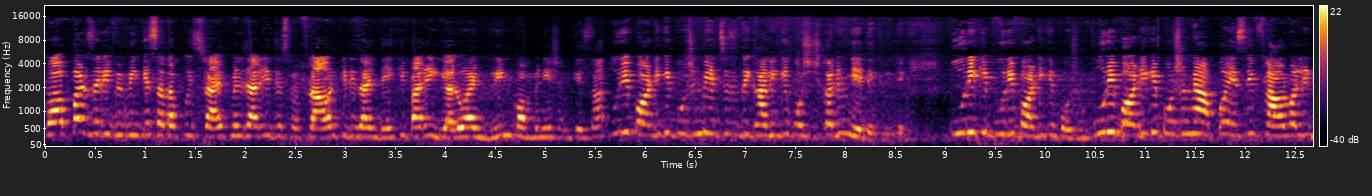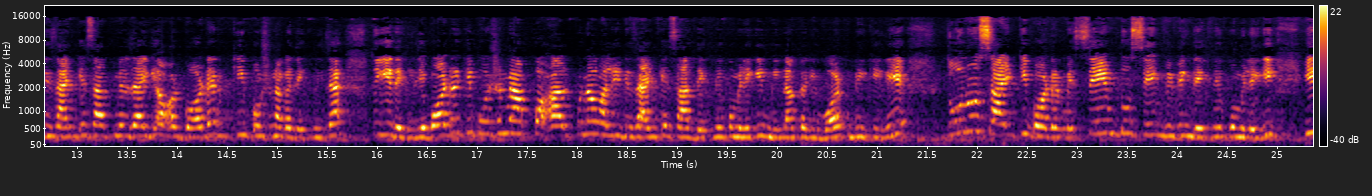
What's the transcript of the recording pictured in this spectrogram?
कॉपर जरी विविंग के साथ आपको स्ट्राइप मिल जा रही है, जिसमें फ्लावर की डिज़ाइन देख ही पा रही है। येलो एंड ग्रीन कॉम्बिनेशन के साथ। पूरी बॉडी की पोर्शन भी अच्छे से दिखाने की कोशिश कर ये देख लीजिए। पूरी की पूरी बॉडी के पोर्शन पूरी बॉडी के पोर्शन में आपको ऐसी फ्लावर वाली डिज़ाइन के साथ मिल जाएगी और बॉर्डर की पोर्शन अगर देखनी चाहे तो ये देख लीजिए। बॉर्डर की पोर्शन में आपको अल्पना वाली डिज़ाइन के साथ देखने को मिलेगी। मीनाकरी वर्क भी की गई है। दोनों साइड की बॉर्डर में सेम टू सेम विविंग देखने को मिलेगी। ये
